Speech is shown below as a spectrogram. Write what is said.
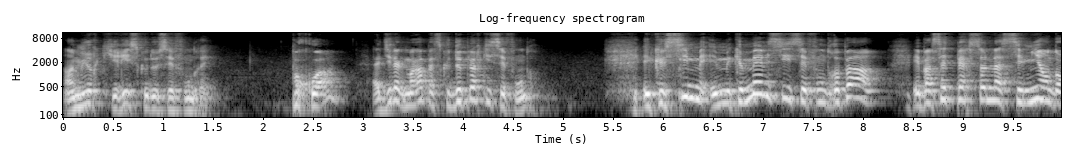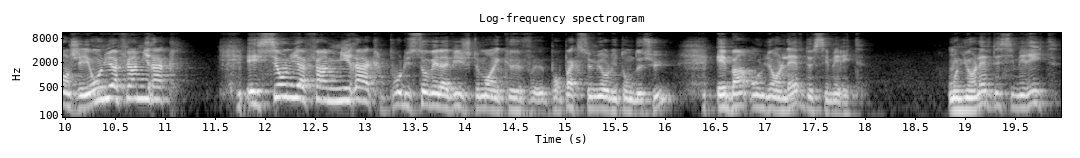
un mur qui risque de s'effondrer. Pourquoi? Elle dit l'Agmara parce que de peur qu'il s'effondre, et que, même s'il s'effondre pas, eh ben cette personne-là s'est mise en danger, et on lui a fait un miracle. Et si on lui a fait un miracle pour lui sauver la vie justement et que pour pas que ce mur lui tombe dessus, eh ben on lui enlève de ses mérites. On lui enlève de ses mérites.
